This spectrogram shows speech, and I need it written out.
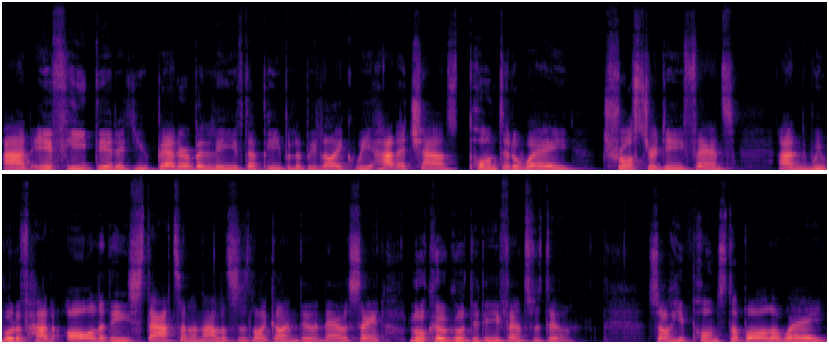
And if he did it, you better believe that people would be like, we had a chance, punt it away, trust your defense, and we would have had all of these stats and analysis like I'm doing now saying, look how good the defense was doing. So he punts the ball away,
